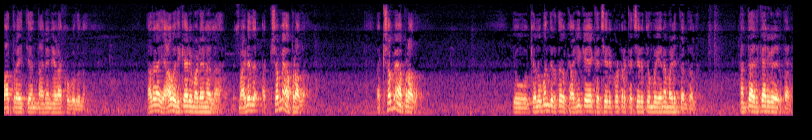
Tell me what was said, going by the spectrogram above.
ಪಾತ್ರ ಐತಿ ಅಂತ ನಾನೇನು ಹೇಳಕ್ಕೆ ಹೋಗೋದಿಲ್ಲ. ಆದ್ರೆ ಯಾವ ಅಧಿಕಾರಿ ಮಾಡ್ಯಾನಲ್ಲ, ಮಾಡಿದ ಅಕ್ಷಮ್ಯ ಅಪರಾಧ. ಅಕ್ಷಮ್ಯ ಅಪರಾಧ. ಇವು ಕೆಲವು ಮಂದಿ ಇರ್ತವೆ, ಕಾಗಿ ಕಚೇರಿ ಕೊಟ್ಟರೆ ಕಚೇರಿ ತುಂಬ ಏನೋ ಮಾಡಿತ್ತಂತಲ್ಲ, ಅಂತ ಅಧಿಕಾರಿಗಳು ಇರ್ತಾರೆ.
